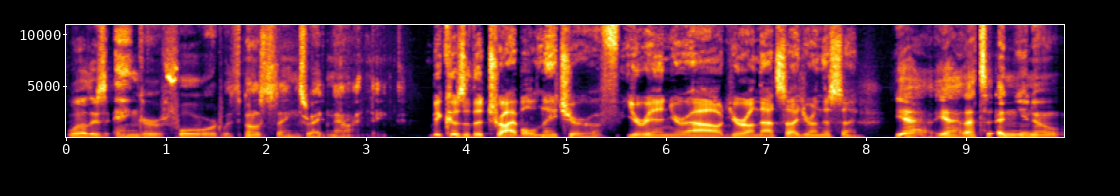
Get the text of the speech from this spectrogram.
well, there's anger forward with most things right now, I think. Because of the tribal nature of you're in, you're out, you're on that side, you're on this side. Yeah, yeah, that's and you know,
